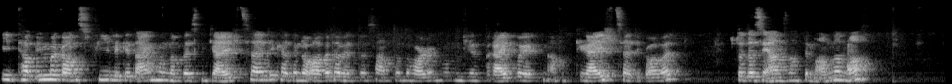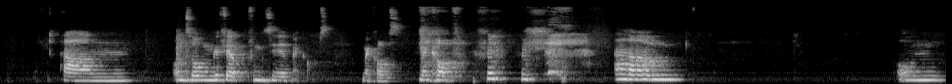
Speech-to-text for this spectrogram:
Ich habe immer ganz viele Gedanken und am besten gleichzeitig. Halt in der Arbeit habe ich interessante Unterhaltung gefunden, wie an drei Projekten einfach gleichzeitig arbeite, statt dass ich eins nach dem anderen mache. Ähm, und so ungefähr funktioniert mein Kopf. Mein Kopf. Mein Kopf. ähm, und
